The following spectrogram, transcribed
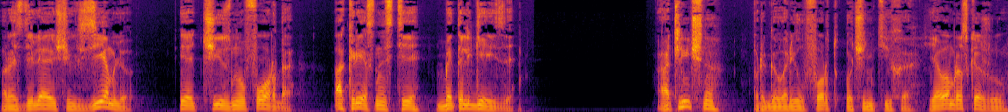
разделяющих Землю и отчизну Форда, окрестности Бетельгейзе. «Отлично», — проговорил Форд очень тихо, — «я вам расскажу».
